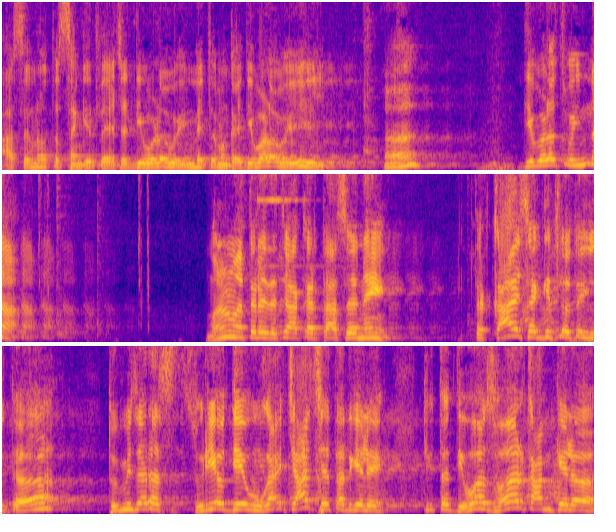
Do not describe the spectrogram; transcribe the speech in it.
असं नव्हतं सांगितलं. याच्यात दिवाळं होईल नाही तर मग काय? दिवाळा होईल. हां? दिवाळच होईल ना? म्हणून मात्र त्याच्या आकारता असं नाही. तर काय सांगितलं होतं इथं? तुम्ही जरा सूर्यदेव उगायच्याच शेतात गेले. तिथं दिवसभर काम केलं.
